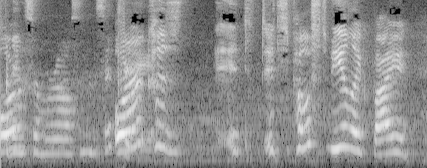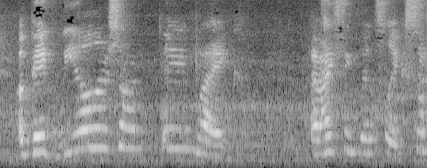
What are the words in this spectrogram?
happening Or- somewhere else in the city. or because it's it's supposed to be like by a, a big wheel or something like. And I think that's like some.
